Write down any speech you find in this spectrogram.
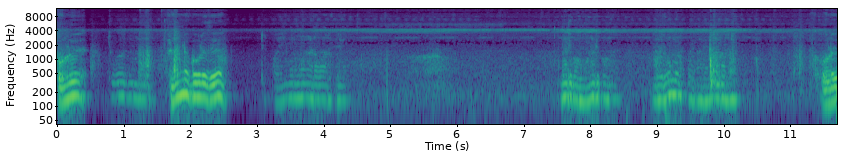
கோலு என்ன கோலு இது பயங்கரமான இடமா இருக்கு முன்னாடி போங்க முன்னாடி போங்க அந்த ரூம் இருக்கு நான் என்ன பண்ணுறேன் கோலு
